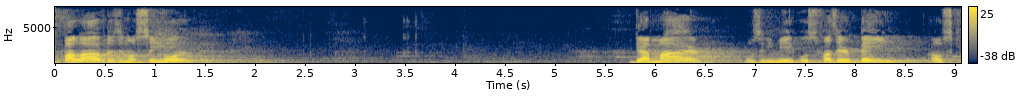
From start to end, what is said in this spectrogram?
palavras de Nosso Senhor, de amar os inimigos, fazer bem aos que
